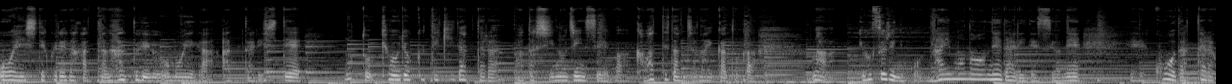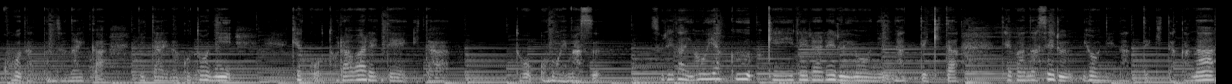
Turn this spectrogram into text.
応援してくれなかったなという思いがあったりしてもっと協力的だったら私の人生は変わってたんじゃないかとかまあ要するにこうないものねだりですよね、えー、こうだったらこうだったんじゃないかみたいなことに、えー、結構とらわれていたと思います。それがようやく受け入れられるようになってきた手放せるようになってきたかなっ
